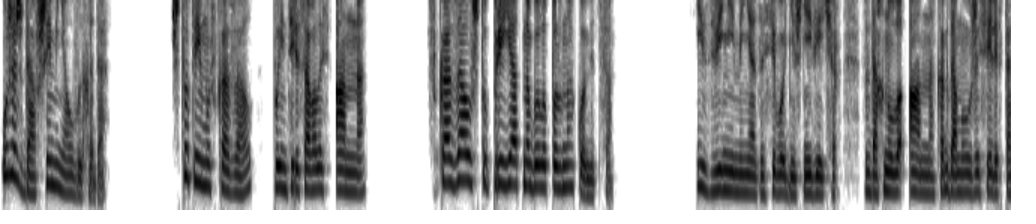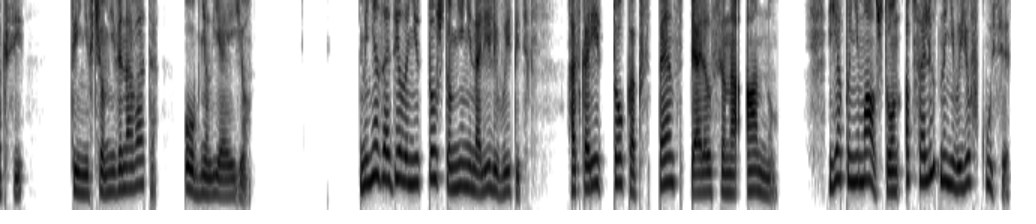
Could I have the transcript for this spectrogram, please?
уже ждавшей меня у выхода. «Что ты ему сказал?» — поинтересовалась Анна. «Сказал, что приятно было познакомиться». «Извини меня за сегодняшний вечер», — вздохнула Анна, когда мы уже сели в такси. «Ты ни в чем не виновата», — обнял я ее. Меня задело не то, что мне не налили выпить, а скорее то, как Спенс пялился на Анну. Я понимал, что он абсолютно не в ее вкусе,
